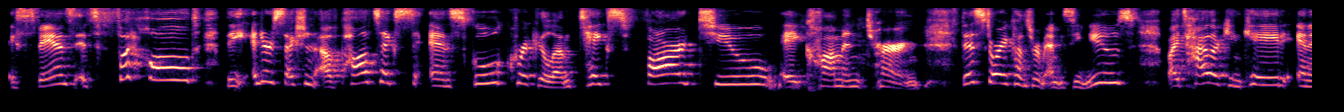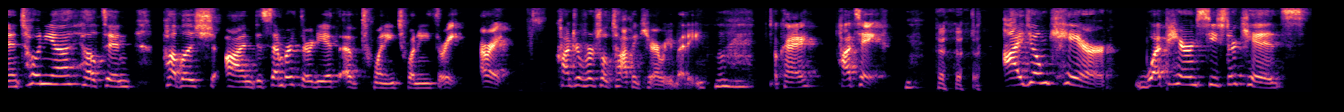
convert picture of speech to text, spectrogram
expands its foothold, the intersection of politics and school curriculum takes far too a common turn. This story comes from NBC News by Tyler Kingkade and Antonia Hylton, published on December 30th of 2023. All right, controversial topic here, everybody. okay, hot take. I don't care what parents teach their kids,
